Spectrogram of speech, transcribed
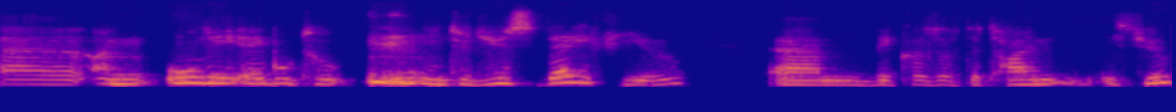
uh, I'm only able to introduce very few um, because of the time issue,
